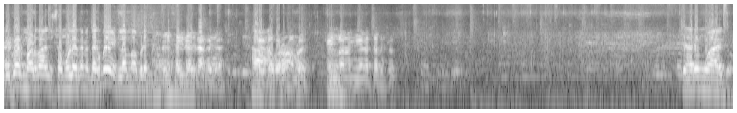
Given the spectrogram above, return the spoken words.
એકવાર મળવા સમૂહ લગ્ન હતા ખબર? એટલામાં આપણે હા. ત્યારે હું આવ્યો હતો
